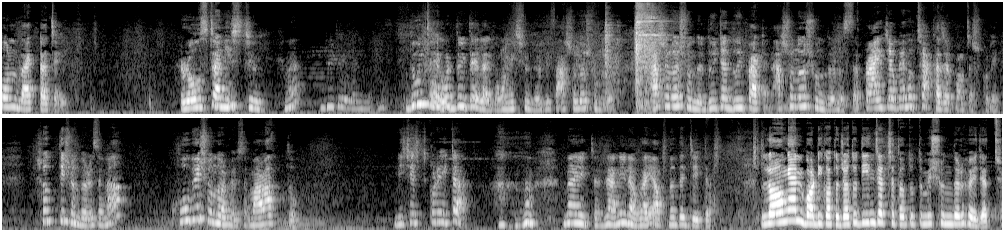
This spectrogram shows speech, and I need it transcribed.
কোন ব্ল্যাকটা চাই? রোজটা নিশ্চয়ই হ্যাঁ? দুইটাই লাগবে। দুইটাই ওর দুইটাই লাগবে অনেক সুন্দর আসলেও সুন্দর। আসলেও সুন্দর, দুইটা দুই প্যাটার্ন আসলেও সুন্দর হয়েছে। প্রাইস যাবে হচ্ছে এক হাজার পঞ্চাশ করে। সত্যি সুন্দর হয়েছে, না? খুবই সুন্দর হয়েছে, মারাত্মক। বিশেষ করে এটা? না, এটা জানি না ভাই, আপনাদের যেটা। লং অ্যান্ড বডি কত, যত দিন যাচ্ছে তত তুমি সুন্দর হয়ে যাচ্ছ।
